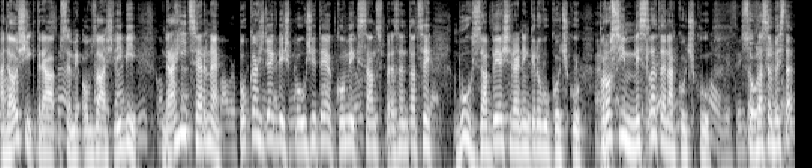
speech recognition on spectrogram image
A další, která se mi obzvlášť líbí, drahý Cerne, pokaždé, když použijete Comic Sans v prezentaci, Bůh zabije Schrödingerovu kočku. Prosím, myslete na kočku. Souhlasil byste?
